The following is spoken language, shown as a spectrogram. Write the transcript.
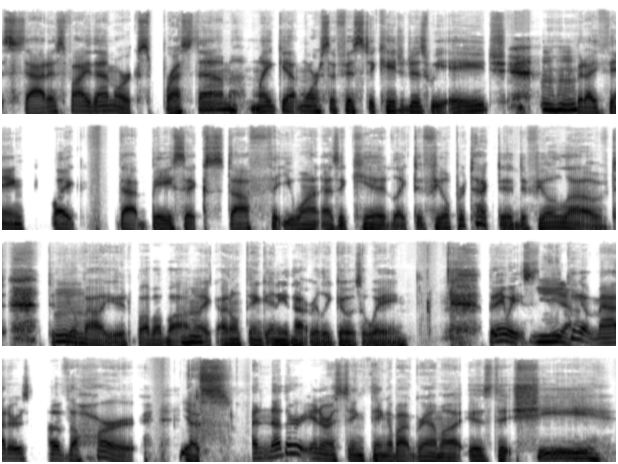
satisfy them or express them might get more sophisticated as we age hmm but i think like that basic stuff that you want as a kid like to feel protected to feel loved to feel Mm. valued blah blah blah Mhm. like i don't think any of that really goes away but anyway Yeah. speaking of matters of the heart Yes. another interesting thing about grandma is that she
